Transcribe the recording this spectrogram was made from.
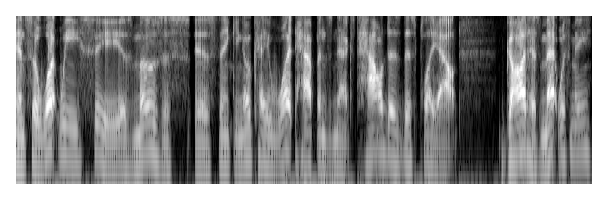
And so, what we see is Moses is thinking, okay, what happens next? How does this play out? God has met with me.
